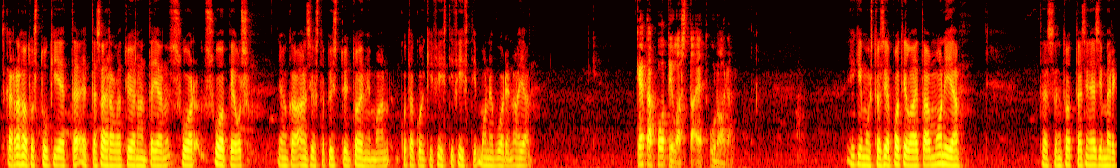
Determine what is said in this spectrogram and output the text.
sekä rahoitustuki että, että sairaalatyönantajan suor, suopeus, jonka ansiosta pystyin toimimaan kutakuinkin 50-50 monen vuoden ajan. Ketä potilasta et unohda? Ikimuistoisia potilaita on monia. Tässä nyt ottaisin esimerk,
